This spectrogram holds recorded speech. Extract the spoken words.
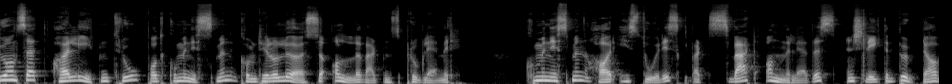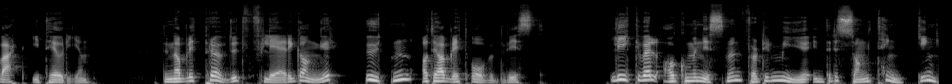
Uansett har jeg liten tro på at kommunismen kommer til å løse alle verdens problemer. Kommunismen har historisk vært svært annerledes enn slik det burde ha vært i teorien. Den har blitt prøvd ut flere ganger uten at jeg har blitt overbevist. Likevel har kommunismen ført til mye interessant tenking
